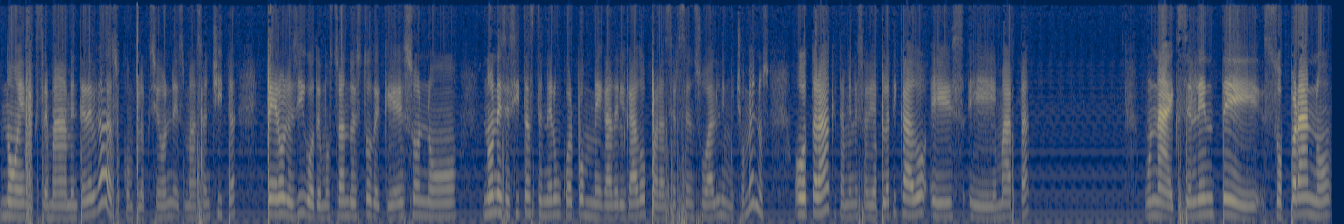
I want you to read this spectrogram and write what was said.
no es extremadamente delgada, su complexión es más anchita, pero les digo, demostrando esto de que eso no no necesitas tener un cuerpo mega delgado para ser sensual ni mucho menos. Otra que también les había platicado es eh, Marta, una excelente soprano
